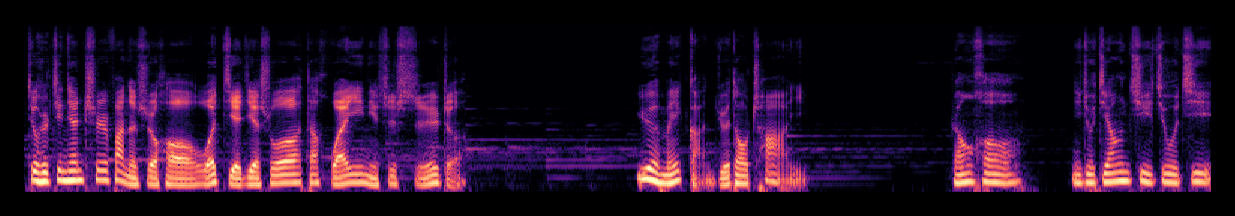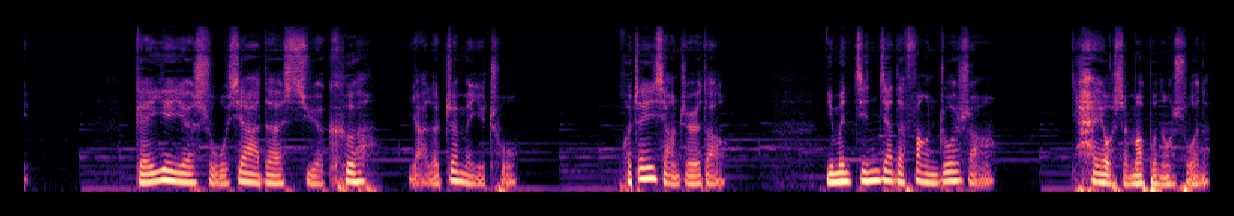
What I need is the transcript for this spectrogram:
就是今天吃饭的时候，我姐姐说她怀疑你是使者。月梅感觉到诧异，然后你就将计就计，给夜夜属下的雪珂演了这么一出。我真想知道，你们金家的饭桌上。还有什么不能说的？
